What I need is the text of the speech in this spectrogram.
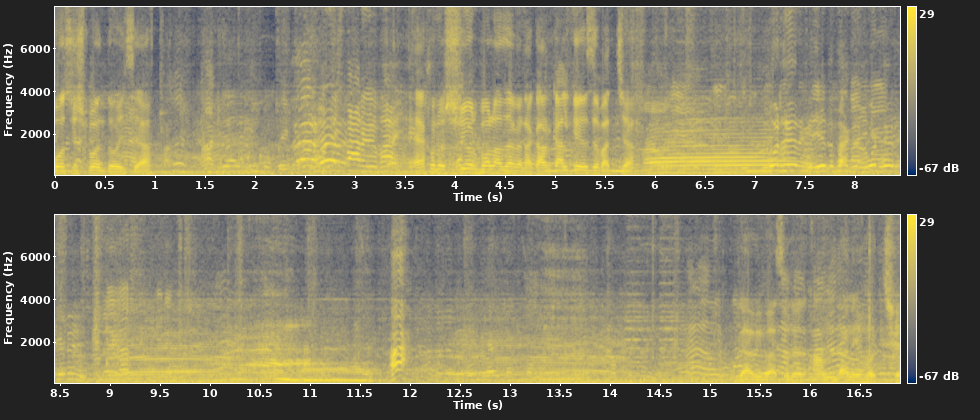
পঁচিশ পর্যন্ত হয়েছে হ্যাঁ? হয়ে এখনও শিওর বলা যাবে না কারণ কালকে হয়েছে বাচ্চা। গাভী বাছুরের আমদানি হচ্ছে।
